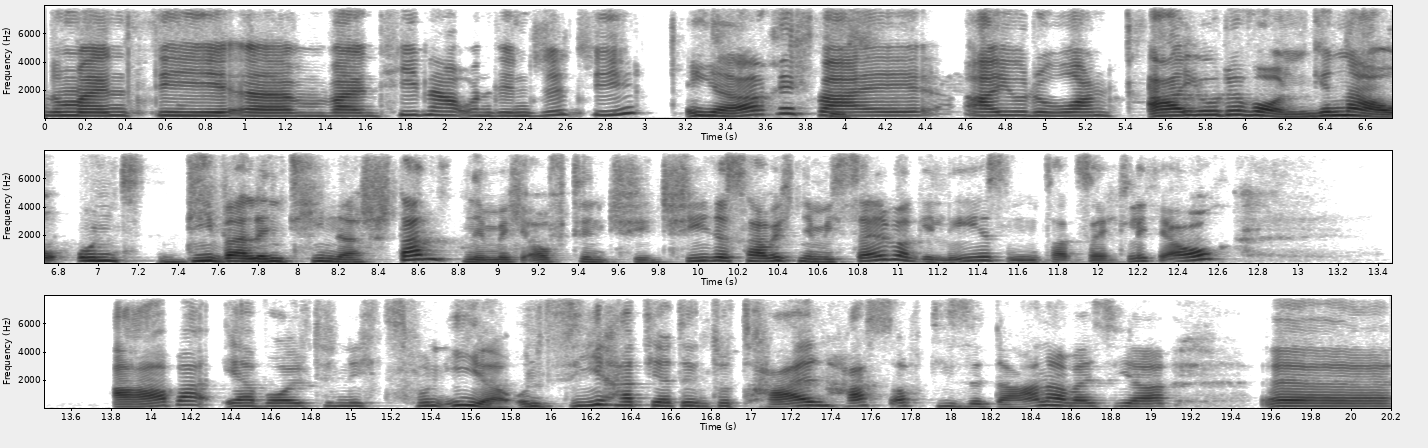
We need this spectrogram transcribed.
Du meinst die ähm, Valentina und den Gigi Ja, richtig. bei Are You the One? Are You the One, genau. Und die Valentina stand nämlich auf den Gigi. Das habe ich nämlich selber gelesen, tatsächlich auch. Aber er wollte nichts von ihr. Und sie hat ja den totalen Hass auf diese Dana, weil sie ja äh,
